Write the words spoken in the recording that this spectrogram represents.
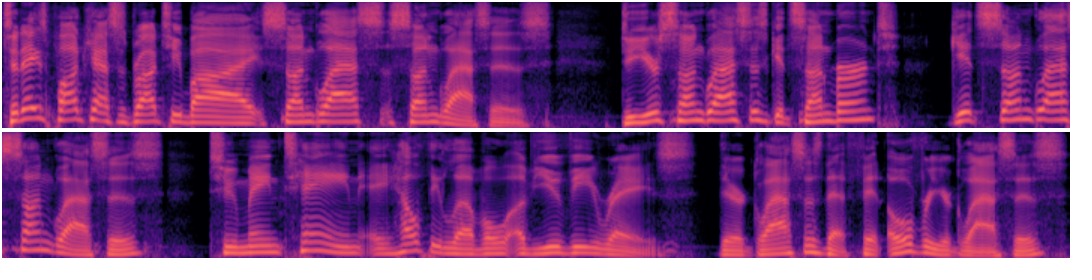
Today's podcast is brought to you by Sunglass Sunglasses. Do your sunglasses get sunburnt? Get Sunglass Sunglasses to maintain a healthy level of UV rays. They're glasses that fit over your glasses.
